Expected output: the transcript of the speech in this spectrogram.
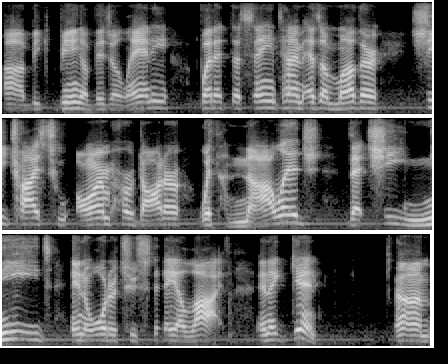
uh, be, being a vigilante. But at the same time, as a mother, she tries to arm her daughter with knowledge that she needs in order to stay alive. And again, um,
